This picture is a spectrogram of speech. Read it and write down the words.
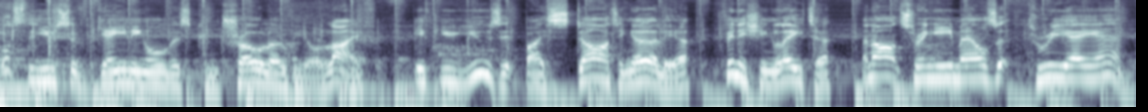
What's the use of gaining all this control over your life if you use it by starting earlier, finishing later, and answering emails at 3 a.m.?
